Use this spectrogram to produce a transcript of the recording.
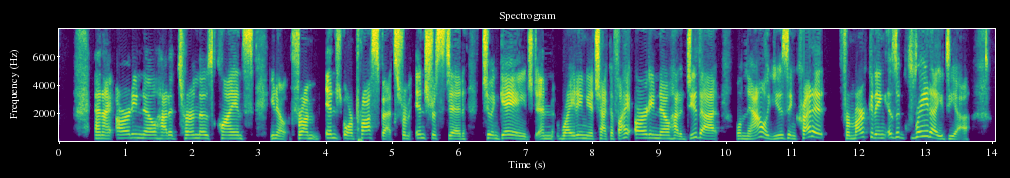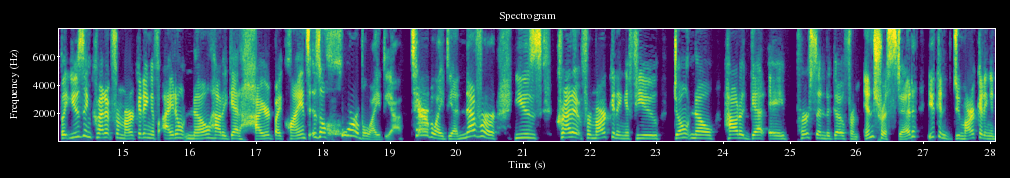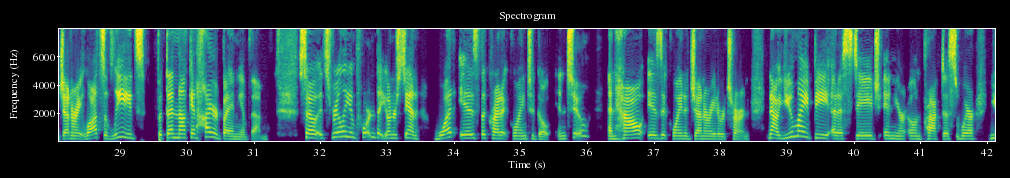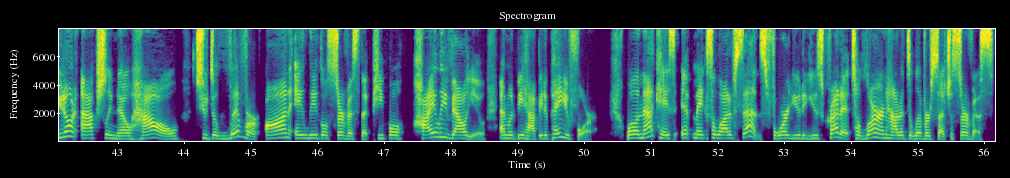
and I already know how to turn those clients, you know, from in, or prospects from interested to engaged and writing me a check. If I already know how to do that, well, now using credit for marketing is a great idea. But using credit for marketing, if I don't know how to get hired by clients, is a horrible idea. Terrible idea. Never use credit for marketing if you don't know how to get a person to go from interested. You can do marketing and generate lots of leads, but then not get hired by any of them. So it's really important that you understand what is the credit going to go into and how is it going to generate a return? Now, you might be at a stage in your own practice where you don't actually know how to deliver on a legal service that people highly value and would be happy to pay you for. Well, in that case, it makes a lot of sense for you to use credit to learn how to deliver such a service.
